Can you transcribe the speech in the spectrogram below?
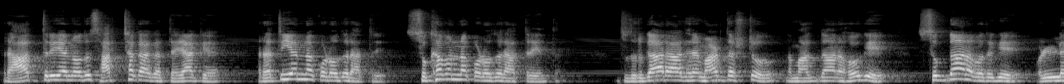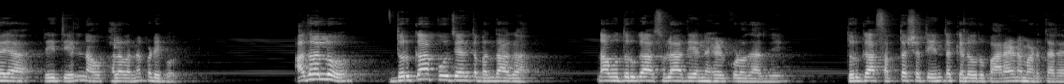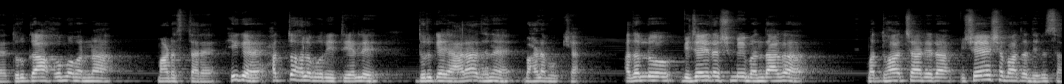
ರಾತ್ರಿ ಅನ್ನೋದು ಸಾರ್ಥಕ ಆಗತ್ತೆ, ಯಾಕೆ? ರತಿಯನ್ನ ಕೊಡೋದು ರಾತ್ರಿ, ಸುಖವನ್ನು ಕೊಡೋದು ರಾತ್ರಿ ಅಂತ. ದುರ್ಗಾರಾಧನೆ ಮಾಡಿದಷ್ಟು ನಮ್ಮ ಅಜ್ಞಾನ ಹೋಗಿ ಸುಜ್ಞಾನ ಒದಗಿ ಒಳ್ಳೆಯ ರೀತಿಯಲ್ಲಿ ನಾವು ಫಲವನ್ನು ಪಡಿಬೋದು. ಅದರಲ್ಲೂ ದುರ್ಗಾ ಪೂಜೆ ಅಂತ ಬಂದಾಗ ನಾವು ದುರ್ಗಾ ಸುಲಾದಿಯನ್ನು ಹೇಳ್ಕೊಳ್ಳೋದಾಗಲಿ ದುರ್ಗಾ ಸಪ್ತಶತಿ ಅಂತ ಕೆಲವರು ಪಾರಾಯಣ ಮಾಡ್ತಾರೆ, ದುರ್ಗಾ ಹೋಮವನ್ನು ಮಾಡಿಸ್ತಾರೆ. ಹೀಗೆ ಹತ್ತು ಹಲವು ರೀತಿಯಲ್ಲಿ ದುರ್ಗೆಯ ಆರಾಧನೆ ಬಹಳ ಮುಖ್ಯ. ಅದರಲ್ಲೂ ವಿಜಯದಶಮಿ ಬಂದಾಗ ಮಧ್ವಾಚಾರ್ಯರ ವಿಶೇಷವಾದ ದಿವಸ.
